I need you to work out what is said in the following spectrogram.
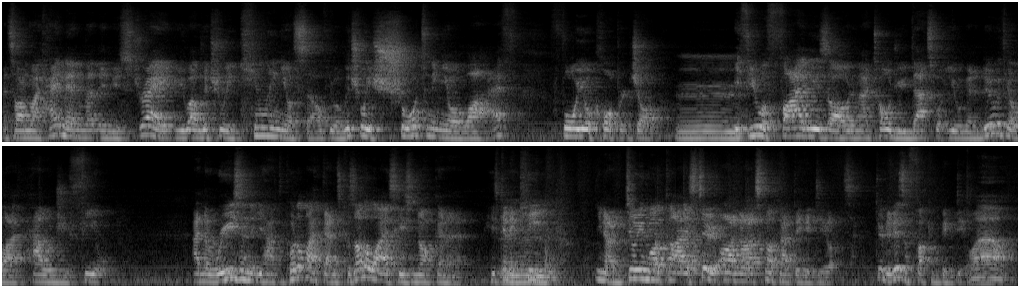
And so I'm like, hey man, let me be straight. You are literally killing yourself. You are literally shortening your life for your corporate job. Mm. If you were five years old and I told you that's what you were going to do with your life, how would you feel? And the reason that you have to put it like that is because otherwise he's not gonna he's gonna keep you know doing what guys do. Oh no, it's not that big a deal. It's like, dude, it is a fucking big deal, Wow.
